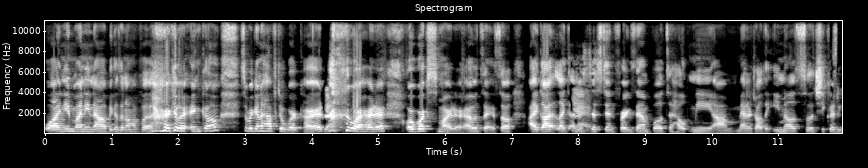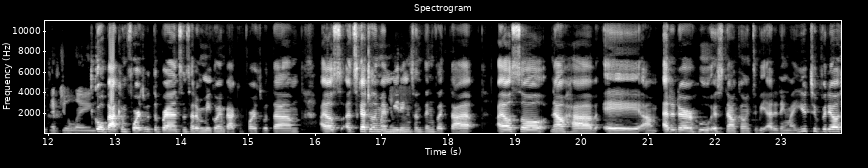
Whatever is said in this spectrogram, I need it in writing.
well i need money now because i don't have a regular income so we're gonna have to work hard Yeah. work harder or work smarter i would say so i got like an assistant for example to help me um, manage all the emails so that she could scheduling? go back and forth with the brands instead of me going back and forth with them. I also at scheduling my Mhm. meetings and things like that. I also now have a um, editor who is now going to be editing my YouTube videos,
